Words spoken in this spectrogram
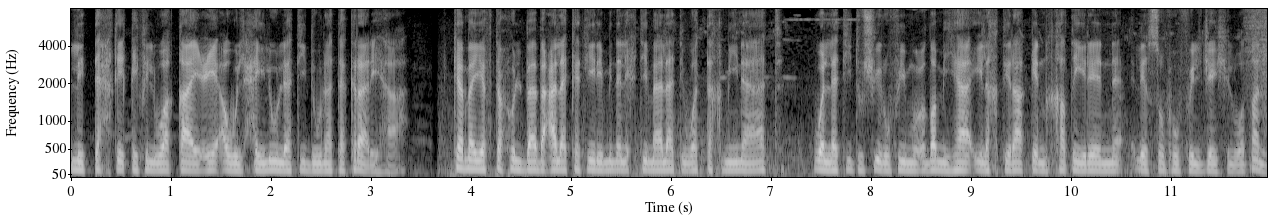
للتحقيق في الوقائع أو الحيلولة دون تكرارها. كما يفتح الباب على كثير من الاحتمالات والتخمينات والتي تشير في معظمها إلى اختراق خطير لصفوف الجيش الوطني.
